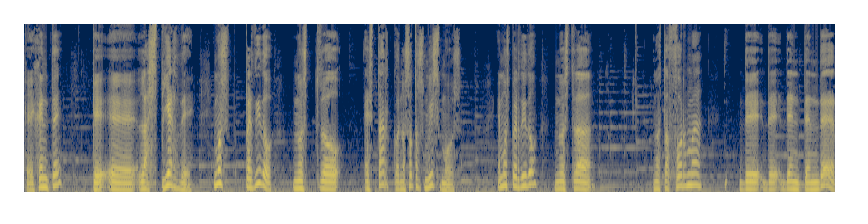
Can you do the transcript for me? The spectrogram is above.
que hay gente que eh, las pierde. Hemos perdido nuestro estar con nosotros mismos. Hemos perdido nuestra, nuestra forma de, de, entender.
